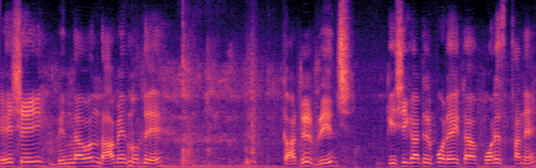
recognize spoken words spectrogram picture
এই সেই বৃন্দাবন ধামের মধ্যে কাঠের ব্রিজ কৃষিঘাটের পরে এটা পরের স্থানে।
